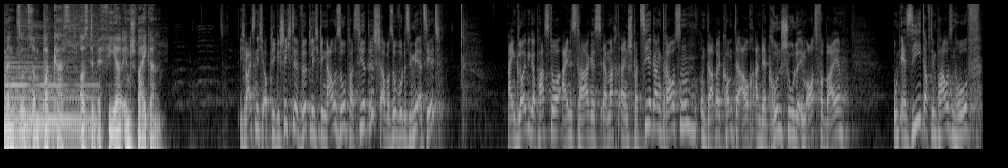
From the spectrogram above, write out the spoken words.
Willkommen zu unserem Podcast aus dem F4 in Schweigern. Ich weiß nicht, ob die Geschichte wirklich genau so passiert ist, aber so wurde sie mir erzählt. Ein gläubiger Pastor eines Tages, er macht einen Spaziergang draußen und dabei kommt er auch an der Grundschule im Ort vorbei und er sieht auf dem Pausenhof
